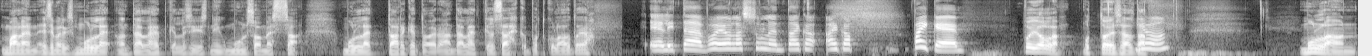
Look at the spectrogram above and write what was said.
mä olen esimerkiksi mulle on tällä hetkellä siis niin kuin mun somessa, mulle targetoidaan tällä hetkellä sähköpotkulautoja. Eli tämä voi olla sulle aika, aika vaikea. Voi olla, mutta toisaalta Joo. mulla on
